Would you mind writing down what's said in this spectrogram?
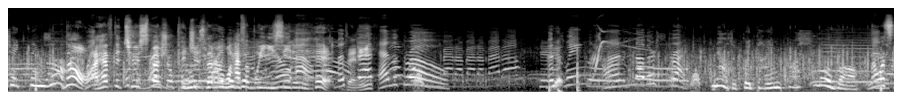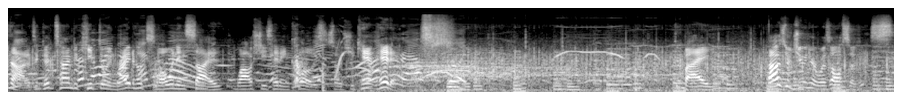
shake things up. No, I have the two special pitches that are laughably easy to hit, Vinny. and the throw. The swing, another strike. Now's a good time for a slow ball. No, it's not. It's a good time to keep doing right hooks low and inside while she's hitting close, so she can't hit it. Goodbye. Bowser Jr. was also s-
